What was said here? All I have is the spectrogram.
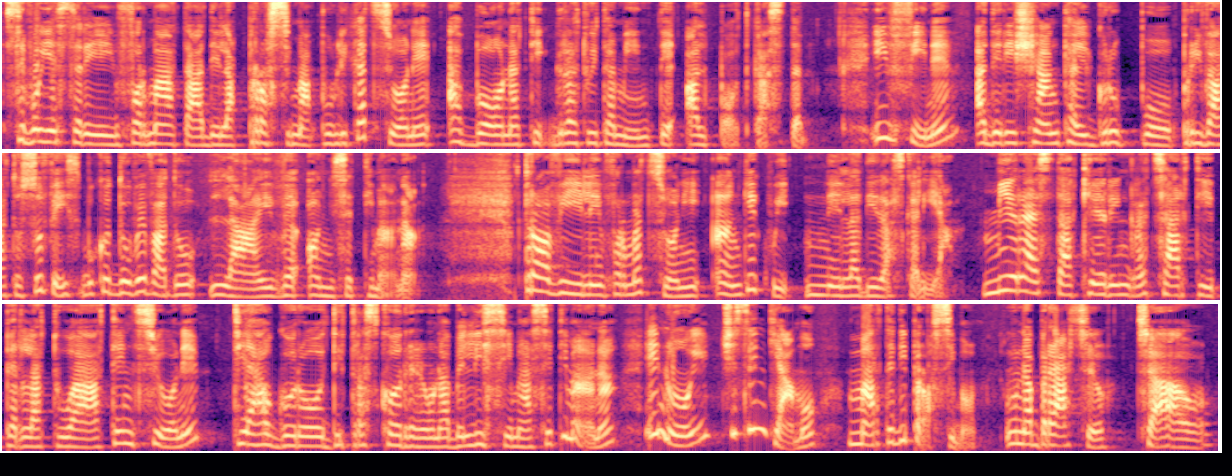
Se vuoi essere informata della prossima pubblicazione, abbonati gratuitamente al podcast. Infine, aderisci anche al gruppo privato su Facebook dove vado live ogni settimana. Trovi le informazioni anche qui nella didascalia. Mi resta che ringraziarti per la tua attenzione, ti auguro di trascorrere una bellissima settimana e noi ci sentiamo martedì prossimo. Un abbraccio, ciao!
